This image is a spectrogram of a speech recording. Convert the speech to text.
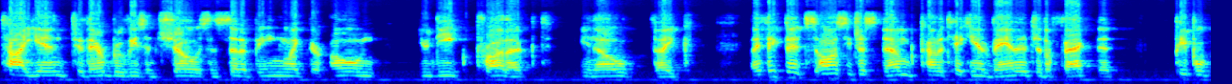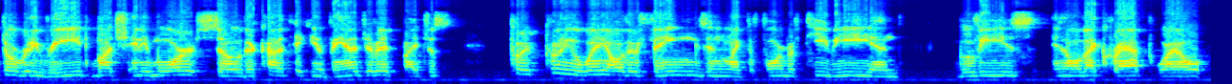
tie in to their movies and shows instead of being like their own unique product. You know, like I think that's honestly just them kind of taking advantage of the fact that people don't really read much anymore, so they're kind of taking advantage of it by just put, putting away all their things in like the form of TV and movies and all that crap, while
